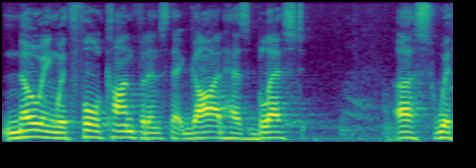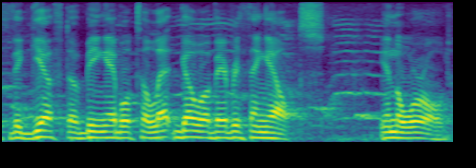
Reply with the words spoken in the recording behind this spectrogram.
knowing with full confidence that God has blessed us with the gift of being able to let go of everything else in the world.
